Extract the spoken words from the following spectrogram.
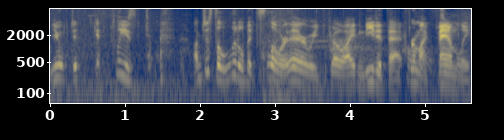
you, get, please, I'm just a little bit slower. There we go. I needed that for my family.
